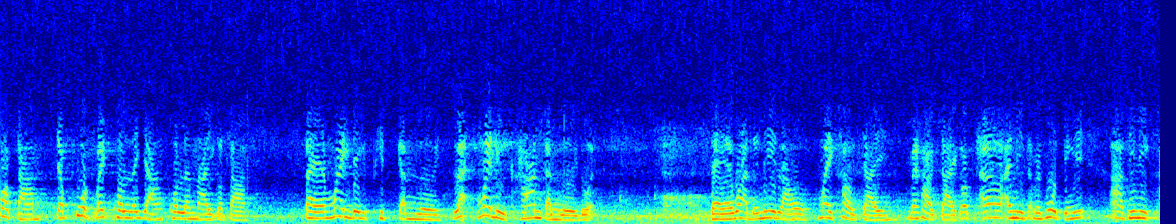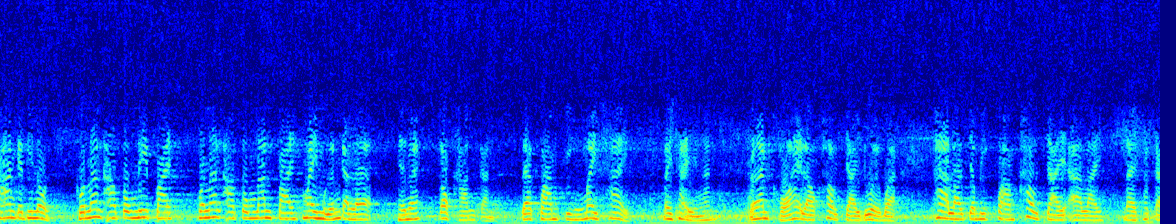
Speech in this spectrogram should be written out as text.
ก็ตามจะพูดไว้คนละอย่างคนละในก็ตาม แต่ไม่ได้ผิดกันเลย และไม่ได้ค้านกันเลยด้วย แต่ว่าเดี๋ยวนี้เราไม่เข้าใจ ไม่เข้าใจก็เออไอ้นี่จะไปพูดอย่างนี้อ้าที่นี่ค้านกันที่โน่นคนนั้นเอาตรงนี้ไป คนนั้นเอาตรงนั้นไปไม่เหมือนกันแล้ว เห็นไหมก็ค้านกัน แต่ความจริงไม่ใช่ ไม่ใช่อย่างนั้น เพราะฉะนั้นขอให้เราเข้าใจด้วยว่า ถ้าเราจะมีความเข้าใจอะไรในพระไตร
